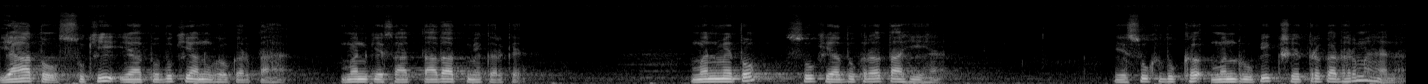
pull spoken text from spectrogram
या तो सुखी या तो दुखी अनुभव करता है। मन के साथ तादात में करके। मन में तो सुख या दुख रहता ही है। ये सुख दुख मन रूपी क्षेत्र का धर्म है ना?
